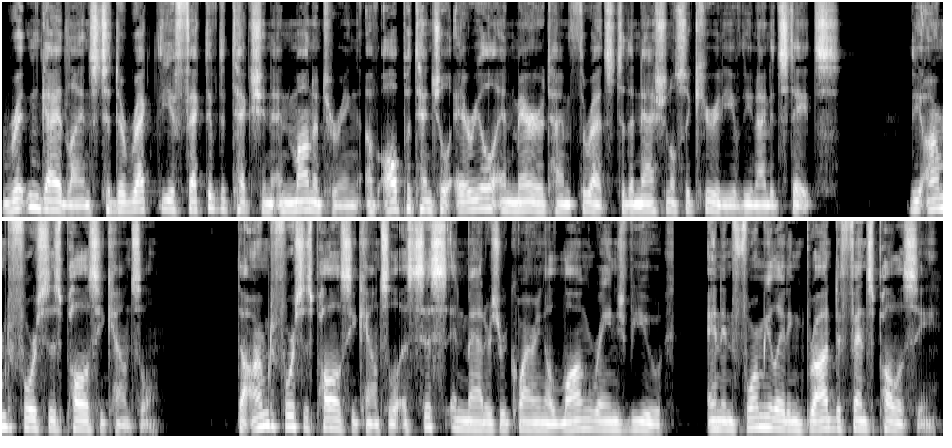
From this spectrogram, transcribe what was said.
written guidelines to direct the effective detection and monitoring of all potential aerial and maritime threats to the national security of the United States. The Armed Forces Policy Council. The Armed Forces Policy Council assists in matters requiring a long range view and in formulating broad defense policy.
